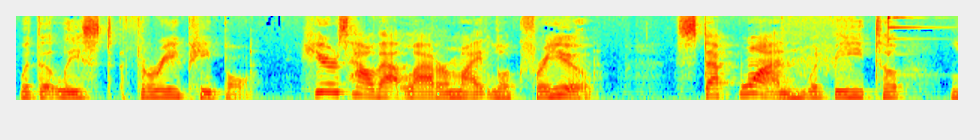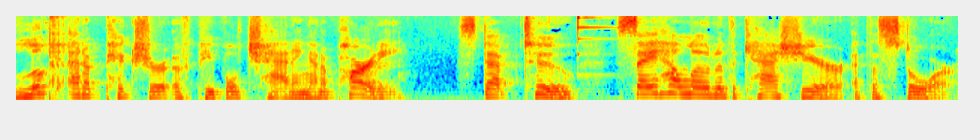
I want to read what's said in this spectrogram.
with at least three people. Here's how that ladder might look for you. Step one would be to look at a picture of people chatting at a party. Step two, say hello to the cashier at the store.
